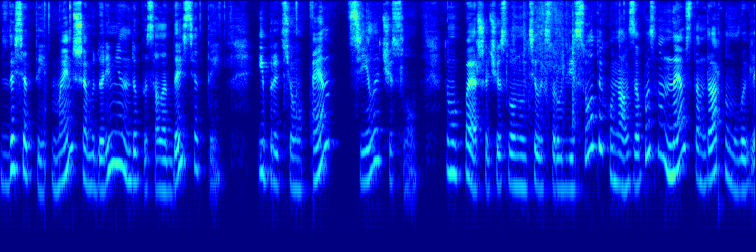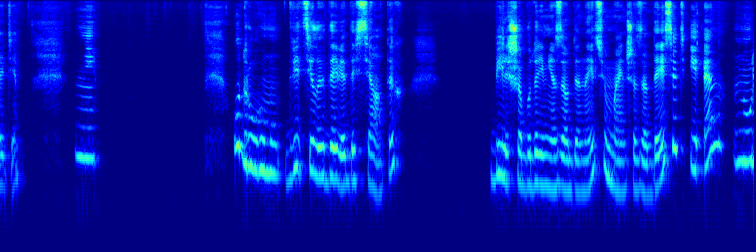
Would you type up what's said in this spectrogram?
з 10 менше або дорівнює не дописала 10. І при цьому n ціле число. Тому перше число 0,42 у нас записано не в стандартному вигляді. Ні. У другому 2,9 більше або дорівнює за одиницю, менше за 10, і n 0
